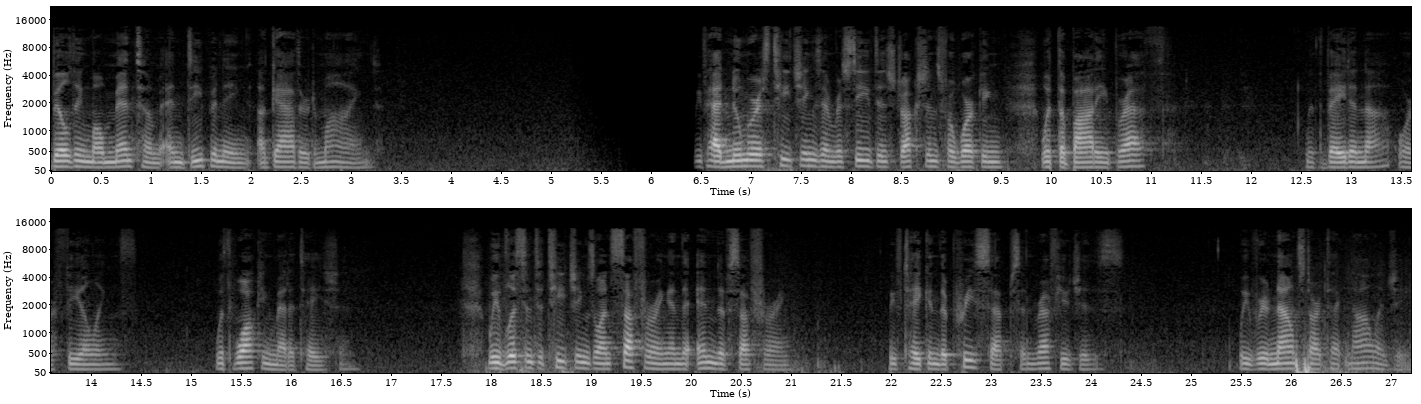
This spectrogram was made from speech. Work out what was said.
building momentum and deepening a gathered mind. We've had numerous teachings and received instructions for working with the body breath, with Vedana or feelings, with walking meditation. We've listened to teachings on suffering and the end of suffering. We've taken the precepts and refuges. We've renounced our technology.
